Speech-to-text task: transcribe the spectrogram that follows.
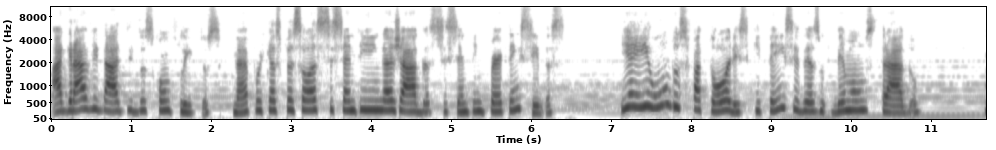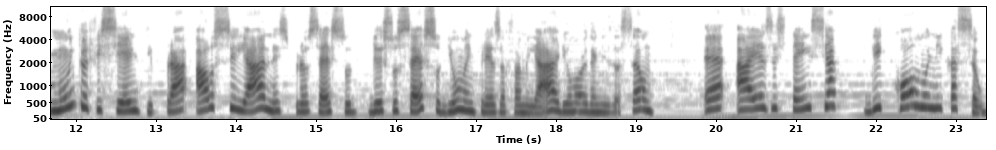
a gravidade dos conflitos, né? Porque as pessoas se sentem engajadas, se sentem pertencidas. E aí, um dos fatores que tem se demonstrado muito eficiente para auxiliar nesse processo de sucesso de uma empresa familiar, de uma organização, é a existência de comunicação.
